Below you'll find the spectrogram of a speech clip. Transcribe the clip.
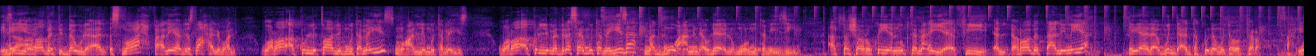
إذا هي- أرادت الدولة الإصلاح فعليها بإصلاح حال المعلم. وراء كل طالب متميز معلم متميز. وراء كل مدرسة متميزة مجموعة من أولياء الأمور متميزين. التشاركية المجتمعية في الإرادة التعليمية هي لابد أن تكون متوفرة. صحيح.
